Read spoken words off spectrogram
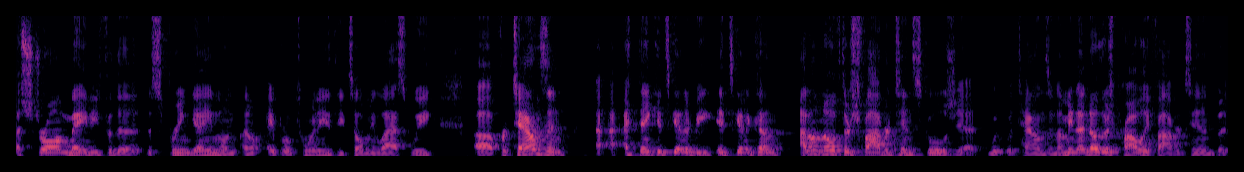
a, strong maybe for the the spring game on, on April twentieth. He told me last week. Uh, for Townsend. I think it's going to be it's going to come. I don't know if there's five or ten schools yet with, with Townsend. I mean, I know there's probably five or ten, but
